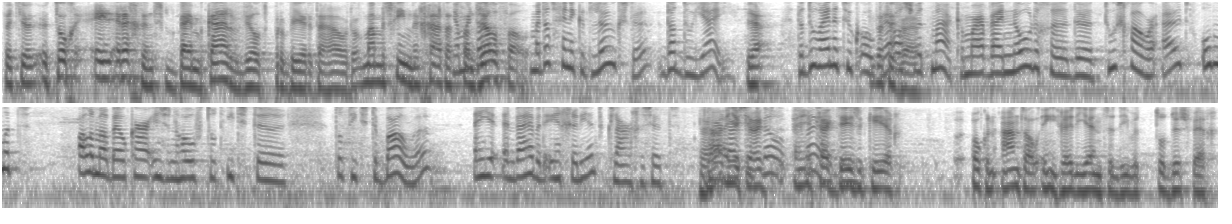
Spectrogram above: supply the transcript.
dat je het toch e- ergens bij elkaar wilt proberen te houden. Maar misschien gaat dat Ja, vanzelf dat, al. Maar dat vind ik het leukste. Dat doe jij. Ja, Dat doen wij natuurlijk ook hè, als we het maken. Maar wij nodigen de toeschouwer uit om het allemaal bij elkaar in zijn hoofd tot iets te, tot iets te bouwen. En, je, en wij hebben de ingrediënten klaargezet. Ja, en je krijgt, en je krijgt deze keer ook een aantal ingrediënten die we tot dusver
